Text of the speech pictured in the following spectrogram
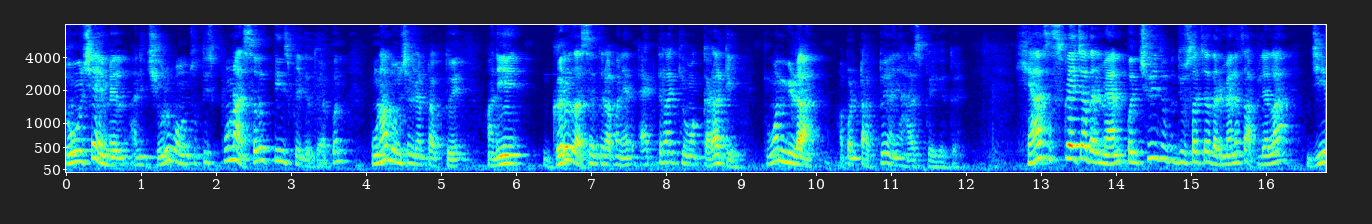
दोनशे एम एल आणि झिरो बावन्न चौतीस पुन्हा सलग तीन स्प्रे देतोय आपण. पुन्हा दोनशे ग्रॅम टाकतोय आणि गरज असेल तर आपण ह्यात ॲक्ट्रा किंवा कराटे किंवा मिडा आपण टाकतोय आणि हा स्प्रे घेतोय. ह्याच स्प्रेच्या दरम्यान पंचवीस दिवसाच्या दरम्यानच आपल्याला जी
